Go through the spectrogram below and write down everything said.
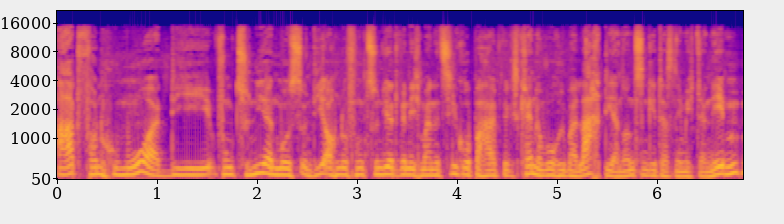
Art von Humor, die funktionieren muss und die auch nur funktioniert, wenn ich meine Zielgruppe halbwegs kenne, worüber lacht die, ansonsten geht das nämlich daneben,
